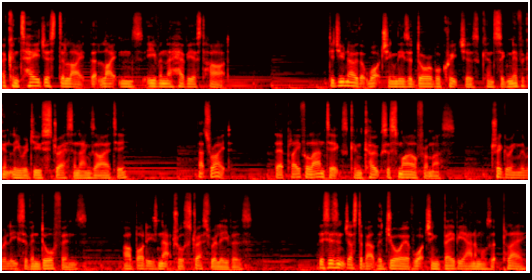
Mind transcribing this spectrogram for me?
a contagious delight that lightens even the heaviest heart. Did you know that watching these adorable creatures can significantly reduce stress and anxiety? That's right. Their playful antics can coax a smile from us, triggering the release of endorphins, our body's natural stress relievers. This isn't just about the joy of watching baby animals at play.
